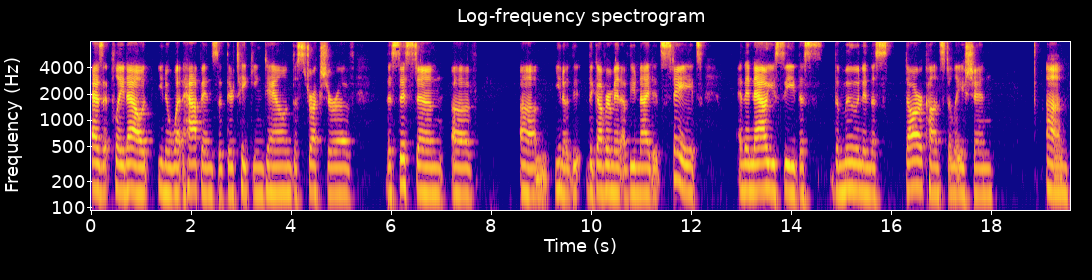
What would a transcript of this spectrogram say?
As it played out, you know, what happens that they're taking down the structure of the system of um, you know the, the government of the united states. And then now you see this the moon in the star constellation. Um,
